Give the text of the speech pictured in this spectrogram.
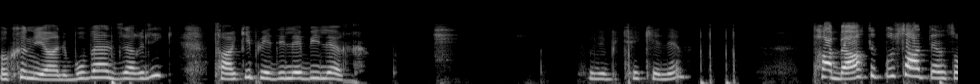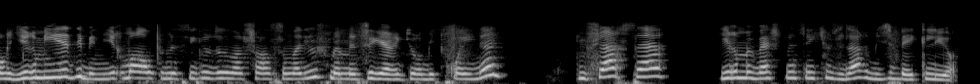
Bakın yani bu benzerlik takip edilebilir. Şöyle bir çekelim. Tabi artık bu saatten sonra 27 bin 26 bin 800'ün aşağısına düşmemesi gerekiyor Bitcoin'in. Düşerse 25 bin 800'ler bizi bekliyor.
